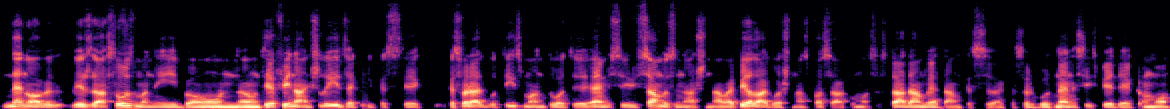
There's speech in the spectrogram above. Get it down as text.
nenovirzās uzmanība un, un tie finanšu līdzekļi, kas, tiek, kas varētu būt izmantoti emisiju samazināšanā vai pielāgošanās pasākumos uz tādām lietām, kas, kas varbūt nenesīs pietiekamo.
